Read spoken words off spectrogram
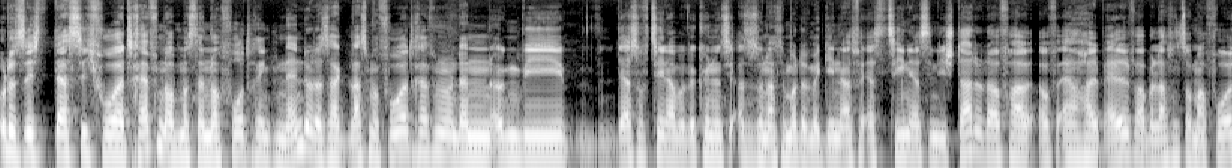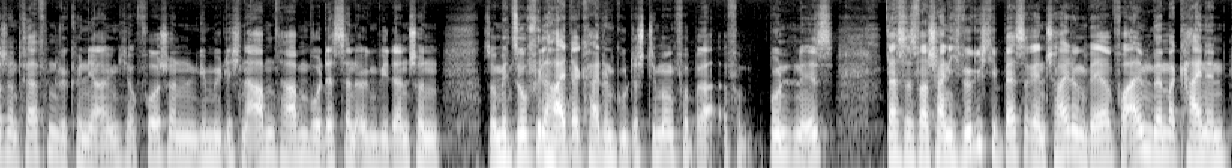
oder sich, das sich vorher treffen, ob man es dann noch Vortrinken nennt oder sagt, lass mal vorher treffen und dann irgendwie, der ist auf 10, aber wir können uns, also so nach dem Motto, wir gehen also erst 10 erst in die Stadt oder auf, auf halb elf, aber lass uns doch mal vorher schon treffen. Wir können ja eigentlich auch vorher schon einen gemütlichen Abend haben, wo das dann irgendwie dann schon so mit so viel Heiterkeit und guter Stimmung verbunden ist, dass es wahrscheinlich wirklich die bessere Entscheidung wäre, vor allem wenn man keinen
